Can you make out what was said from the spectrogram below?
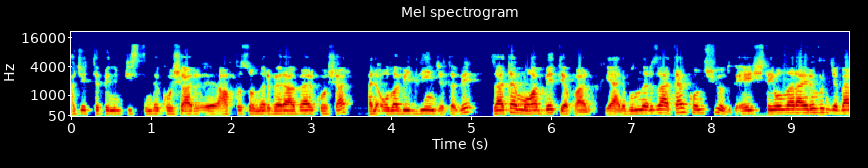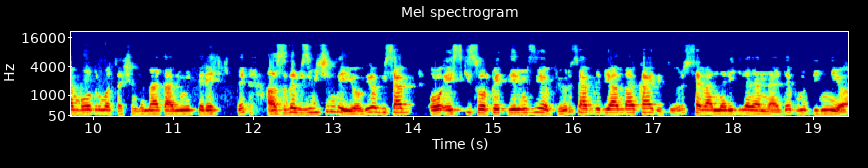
Hacettepe'nin pistinde koşar, e, hafta sonları beraber koşar. Hani olabildiğince tabii zaten muhabbet yapardık. Yani bunları zaten konuşuyorduk. E işte yollar ayrılınca ben Bodrum'a taşındım. Mert abi İngiltere'ye gitti. Aslında bizim için de iyi oluyor. Biz hem o eski sohbetlerimizi yapıyoruz hem de bir yandan kaydediyoruz. Sevenler, ilgilenenler de bunu dinliyor.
